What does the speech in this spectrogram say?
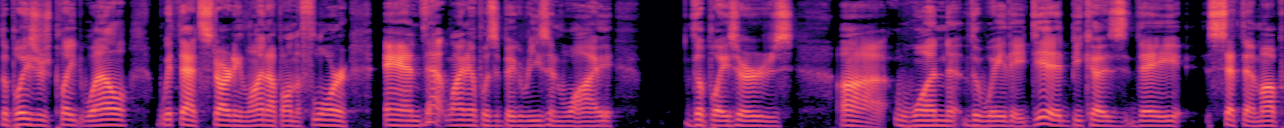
the Blazers played well with that starting lineup on the floor, and that lineup was a big reason why the Blazers uh, won the way they did because they set them up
